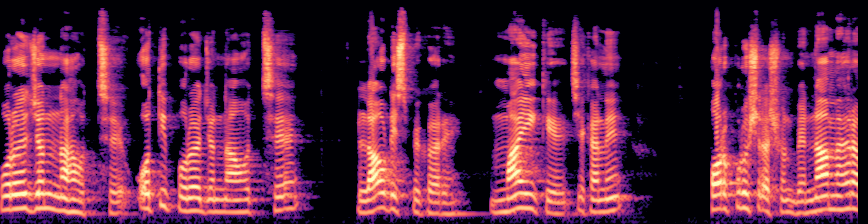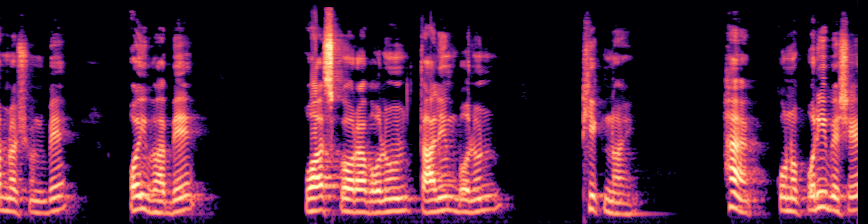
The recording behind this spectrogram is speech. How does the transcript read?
প্রয়োজন না হচ্ছে, অতি প্রয়োজন না হচ্ছে লাউড স্পিকারে মাইকে যেখানে পরপুরুষরা শুনবে না মেহরামরা শুনবে, ওইভাবে ওয়াজ করা বলুন, তালিম বলুন, ঠিক নয়। হ্যাঁ কোনো পরিবেশে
